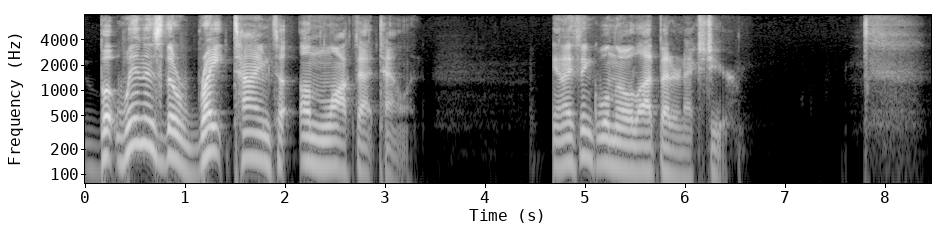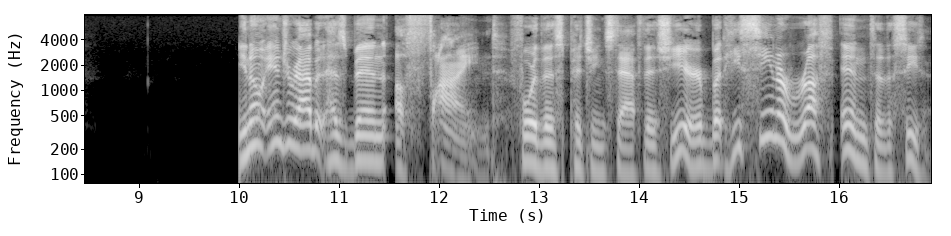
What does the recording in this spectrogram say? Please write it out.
But when is the right time to unlock that talent? And I think we'll know a lot better next year. You know, Andrew Abbott has been a find for this pitching staff this year, but he's seen a rough end to the season.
